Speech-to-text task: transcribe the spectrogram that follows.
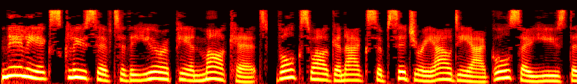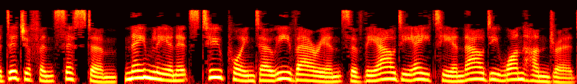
Nearly exclusive to the European market, Volkswagen AG subsidiary Audi AG also used the Digifant system, namely in its 2.0e variants of the Audi 80 and Audi 100.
